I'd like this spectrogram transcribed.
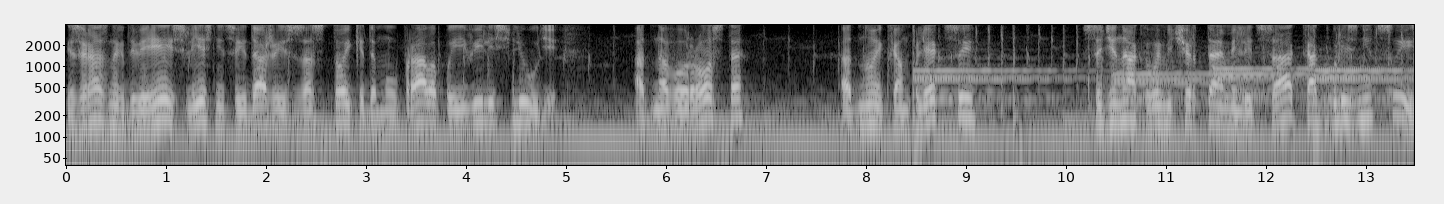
Из разных дверей, с лестницы и даже из застойки домоуправа появились люди. Одного роста, одной комплекции, с одинаковыми чертами лица, как близнецы.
